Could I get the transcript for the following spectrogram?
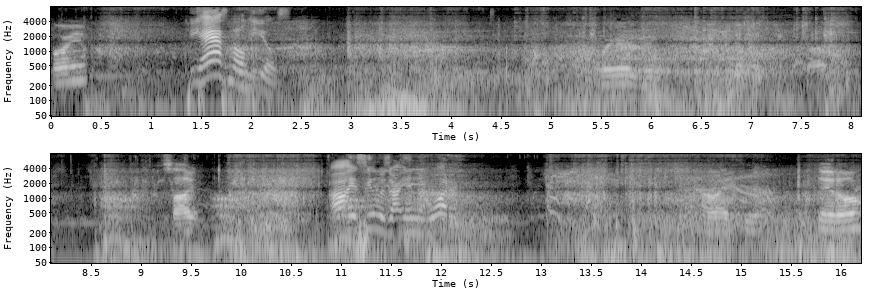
For you. He has no heals. Where is he? Side. All his healers are in the water. Oh, I see. Zero.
